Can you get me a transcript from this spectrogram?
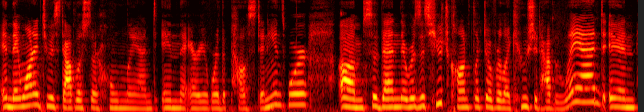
and they wanted to establish their homeland in the area where the palestinians were. Um so then there was this huge conflict over like who should have the land and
